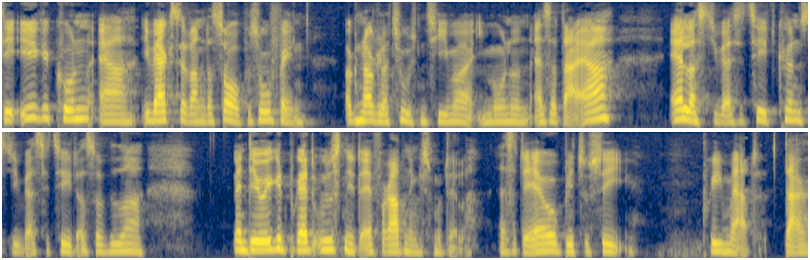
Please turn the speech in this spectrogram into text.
det ikke kun er iværksætteren, der sover på sofaen og knokler 1000 timer i måneden. Altså der er aldersdiversitet, kønsdiversitet osv. Men det er jo ikke et bredt udsnit af forretningsmodeller. Altså det er jo B2C primært, der,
